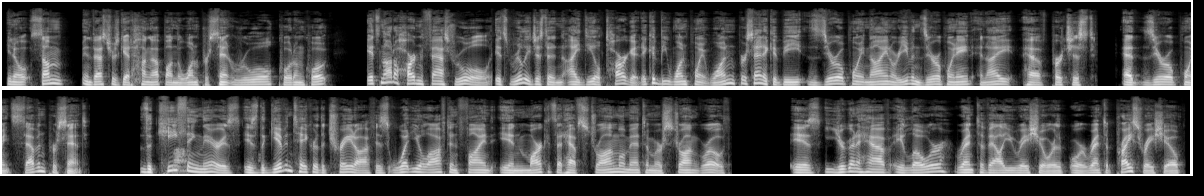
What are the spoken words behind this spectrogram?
You know, some investors get hung up on the 1% rule, quote unquote. It's not a hard and fast rule. It's really just an ideal target. It could be 1.1%, it could be 0.9 or even 0.8. And I have purchased at 0.7%. The key wow. thing there is is the give and take or the trade off is what you'll often find in markets that have strong momentum or strong growth is you're going to have a lower rent to value ratio or, or rent to price ratio,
